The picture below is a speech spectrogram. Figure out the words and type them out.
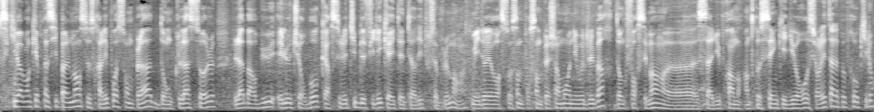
Ce qui va manquer principalement, ce sera les poissons plats, donc la sole, la barbu et le turbo, car c'est le type de filet qui a été interdit tout simplement. Hein. Mais il doit y avoir 60% de pêche en moins au niveau de l'Ubar, donc forcément, euh, ça a dû prendre entre 5 et 10 euros sur l'étal à peu près au kilo.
